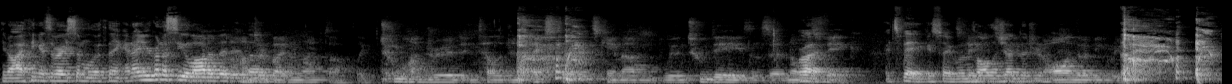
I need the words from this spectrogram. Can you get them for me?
You know, I think it's a very similar thing, and you're going to see a lot of it in Hunter the Biden laptop. Like 200 intelligence experts came out within two days and said, "No, Right. it's fake." It's fake. It's fake. It's fake, all it's agenda fake," driven. all ended up being real.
